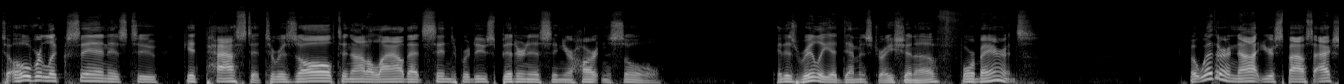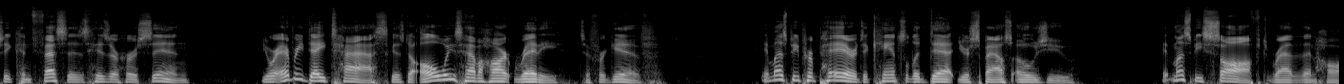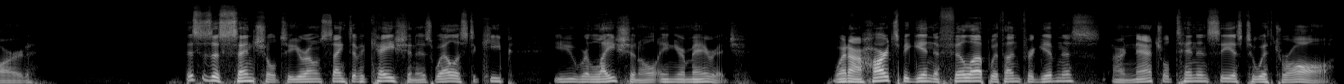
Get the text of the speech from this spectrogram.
To overlook sin is to get past it, to resolve to not allow that sin to produce bitterness in your heart and soul. It is really a demonstration of forbearance. But whether or not your spouse actually confesses his or her sin, your everyday task is to always have a heart ready to forgive. It must be prepared to cancel the debt your spouse owes you. It must be soft rather than hard. This is essential to your own sanctification as well as to keep you relational in your marriage. When our hearts begin to fill up with unforgiveness, our natural tendency is to withdraw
